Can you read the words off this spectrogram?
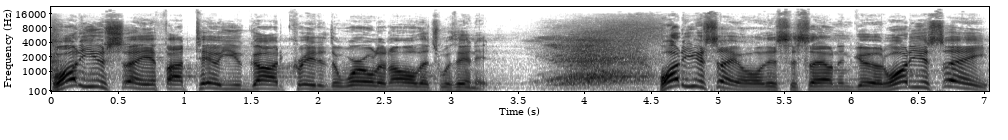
What do you say if I tell you God created the world and all that's within it? Yes. What do you say? Oh, this is sounding good. What do you say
